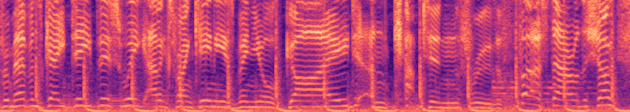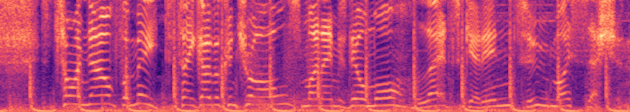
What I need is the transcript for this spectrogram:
from Heaven's Gate Deep this week. Alex Franchini has been your guide and captain through the first hour of the show. It's time now for me to take over controls. My name is Neil Moore. Let's get into my session.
